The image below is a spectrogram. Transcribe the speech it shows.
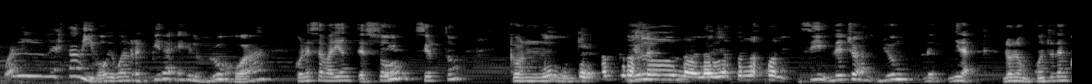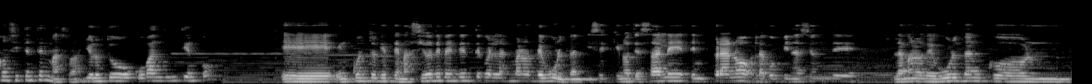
igual está vivo, igual respira, es el brujo, ¿ah? Con esa variante So, Sí. ¿cierto? Con... Sí, yo la, la en las. Sí, de hecho, yo, mira, no lo encuentro tan consistente el mazo. ¿ah? Yo lo estuve ocupando un tiempo. Eh, encuentro que es demasiado dependiente con las manos de Gul'dan. Y si es que no te sale temprano la combinación de la mano de Gul'dan con,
